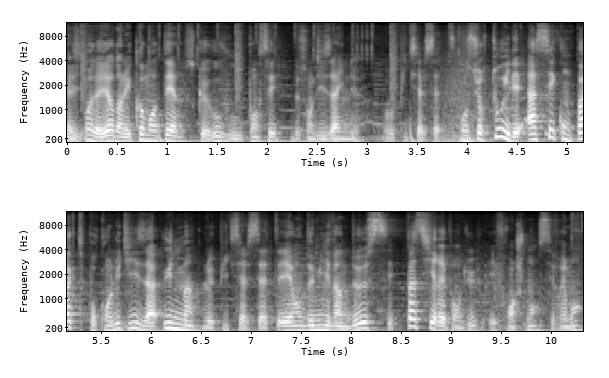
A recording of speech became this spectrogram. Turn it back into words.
Dites-moi d'ailleurs dans les commentaires ce que vous, vous pensez de son design au Pixel 7. Bon, surtout, il est assez compact pour qu'on l'utilise à une main, le Pixel 7. Et en 2022, c'est pas si répandu et franchement, c'est vraiment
